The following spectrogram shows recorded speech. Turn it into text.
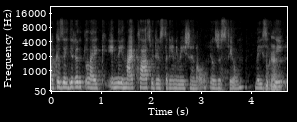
because uh, they didn't like in in my class we didn't study animation at all. It was just film basically. Okay.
